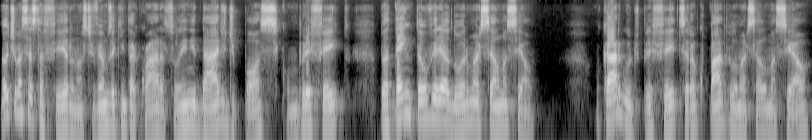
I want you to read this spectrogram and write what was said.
Na última sexta-feira, nós tivemos aqui em Taquara a solenidade de posse como prefeito do até então vereador Marcelo Maciel. O cargo de prefeito será ocupado pelo Marcelo Maciel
